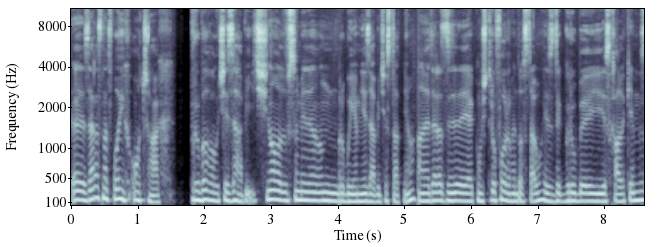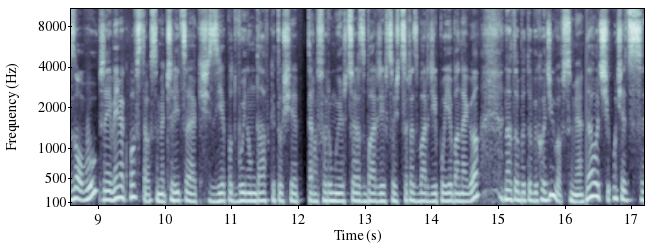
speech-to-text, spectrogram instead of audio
e, zaraz na twoich oczach. Próbował cię zabić. No, w sumie on próbuje mnie zabić ostatnio, ale teraz e, jakąś truformę dostał. Jest gruby i jest Hulkiem. Znowu. Że nie wiem jak powstał w sumie, czyli co, jak się zje podwójną dawkę, to się transformujesz coraz bardziej w coś coraz bardziej pojebanego? No to by to wychodziło w sumie. Dało ci uciec e,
